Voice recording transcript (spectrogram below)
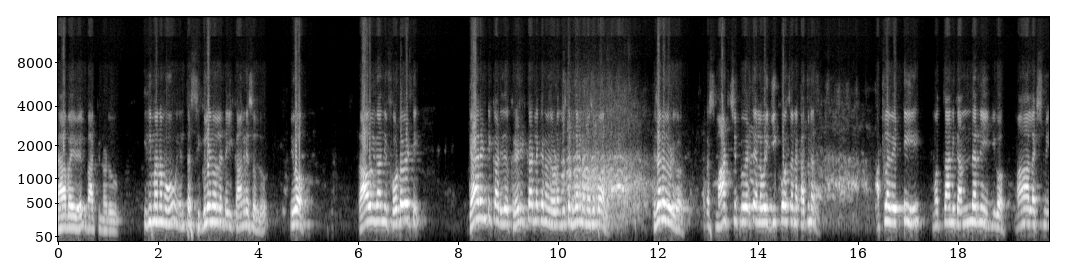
యాభై వేలు బాకీ ఉన్నాడు. ఇది మనము ఎంత సిగ్గులేని వాళ్ళు అంటే ఈ కాంగ్రెస్ వాళ్ళు. ఇగో రాహుల్ గాంధీ ఫోటో పెట్టి గ్యారంటీ కార్డు ఇది క్రెడిట్ కార్డు లెక్క ఇవ్వడం చూస్తే నిజంగా మోసపోవాలి. నిజంగా చూడు ఒక స్మార్ట్ చిప్ పెడితే ఇలా పోయి గీక్కోవచ్చు అన్న కథనది అట్లా పెట్టి మొత్తానికి అందరినీ ఇగో మహాలక్ష్మి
